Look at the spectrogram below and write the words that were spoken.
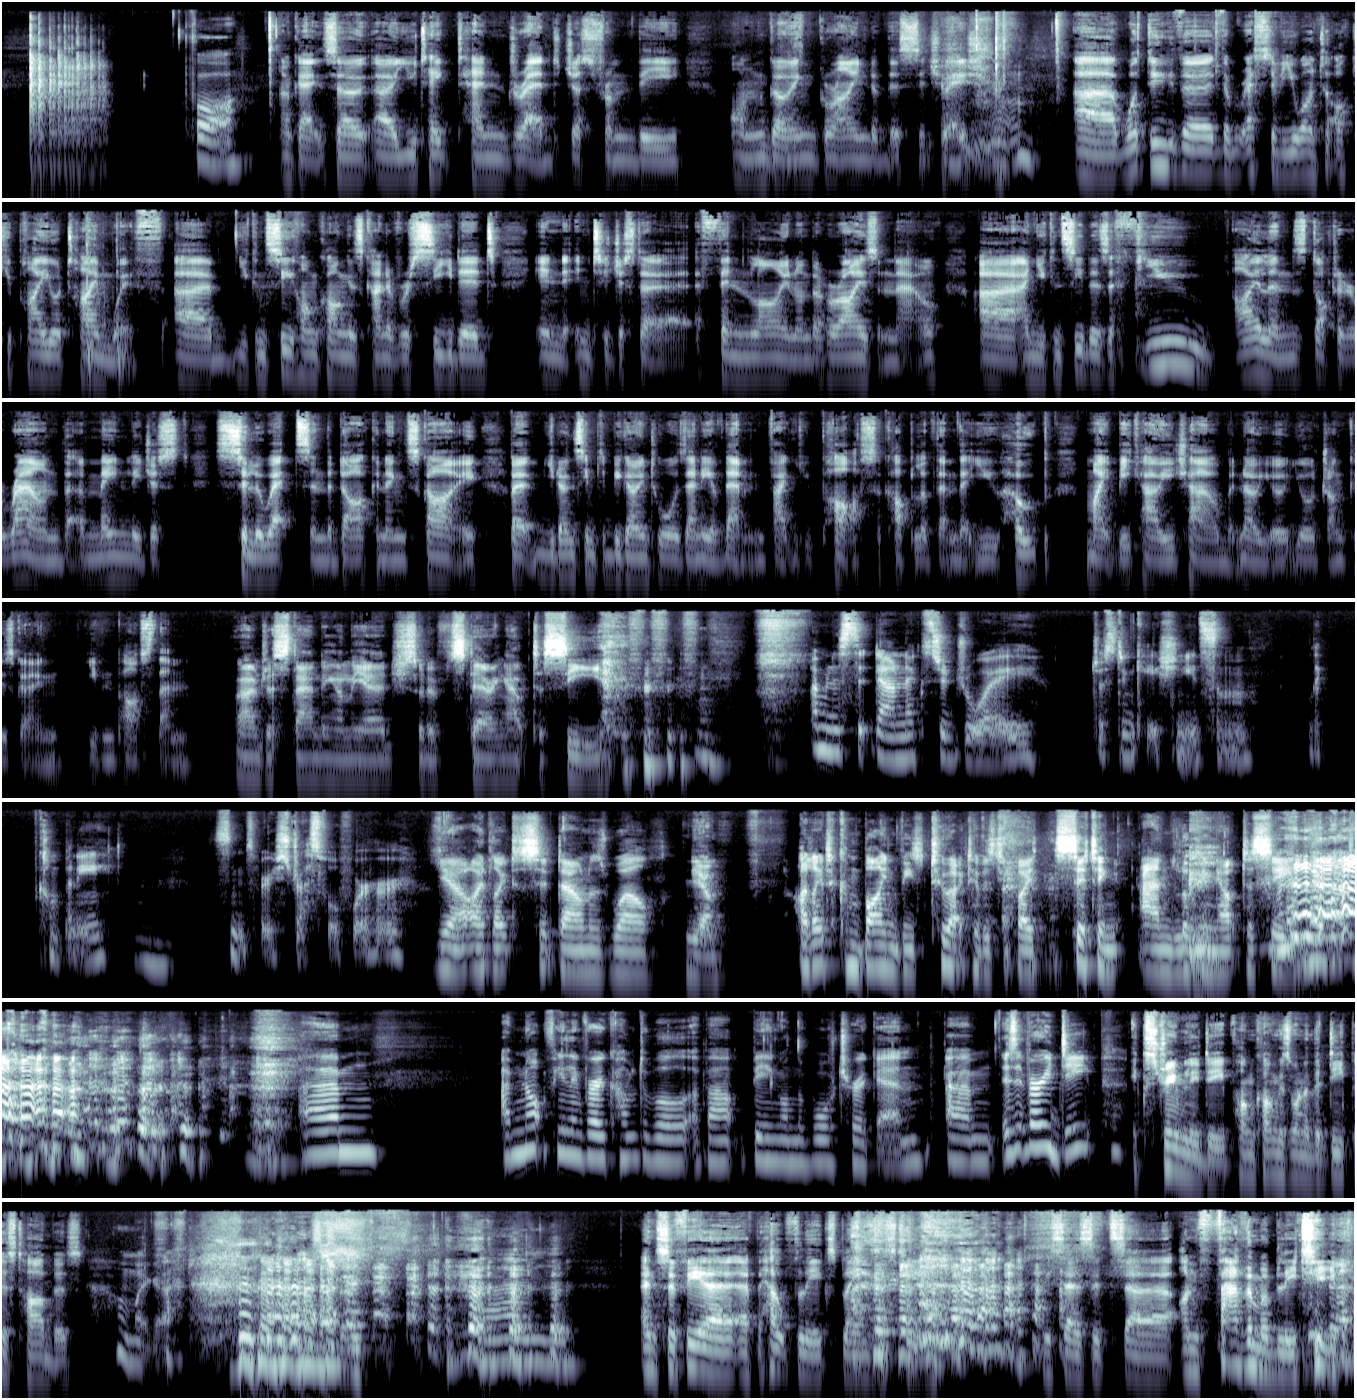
Four. Okay, so uh, you take 10 dread just from the ongoing grind of this situation. Uh, what do the, the rest of you want to occupy your time with? Uh, you can see Hong Kong is kind of receded in into just a, a thin line on the horizon now. Uh, and you can see there's a few islands dotted around that are mainly just silhouettes in the darkening sky, but you don't seem to be going towards any of them. In fact, you pass a couple of them that you hope might be Yi Chau, but no, your, your drunk is going even past them. I'm just standing on the edge, sort of staring out to sea. I'm gonna sit down next to Joy just in case she needs some like company. Seems very stressful for her. Yeah, I'd like to sit down as well. Yeah. I'd like to combine these two activities by sitting and looking out to sea. Um, I'm not feeling very comfortable about being on the water again. Um, is it very deep? Extremely deep. Hong Kong is one of the deepest harbors. Oh my god. And Sophia uh, helpfully explains this to you. he says it's uh, unfathomably deep.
